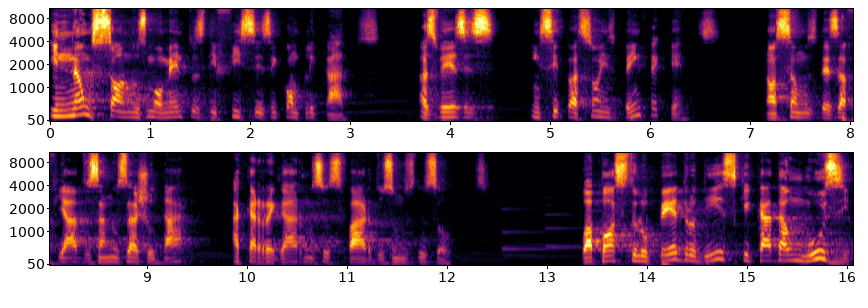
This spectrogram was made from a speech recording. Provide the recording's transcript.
E não só nos momentos difíceis e complicados. Às vezes, em situações bem pequenas, nós somos desafiados a nos ajudar a carregarmos os fardos uns dos outros. O apóstolo Pedro diz que cada um use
